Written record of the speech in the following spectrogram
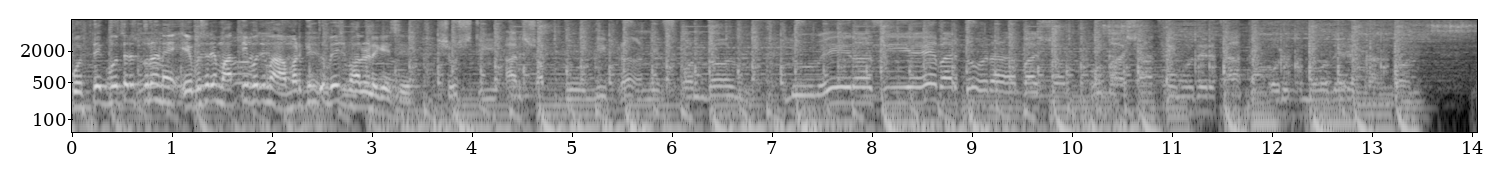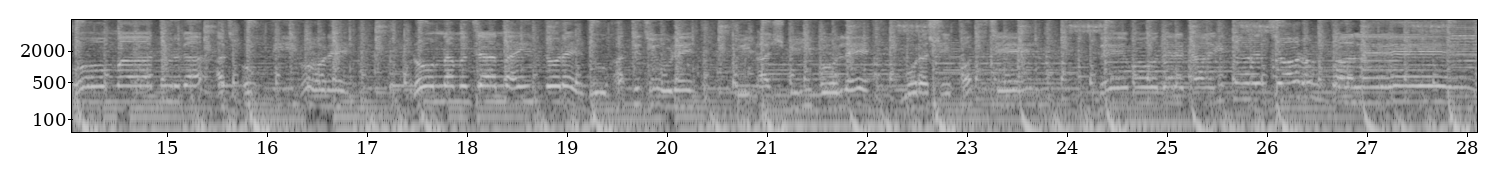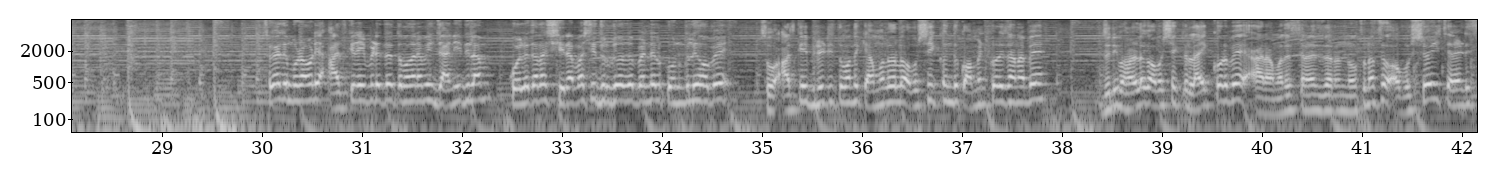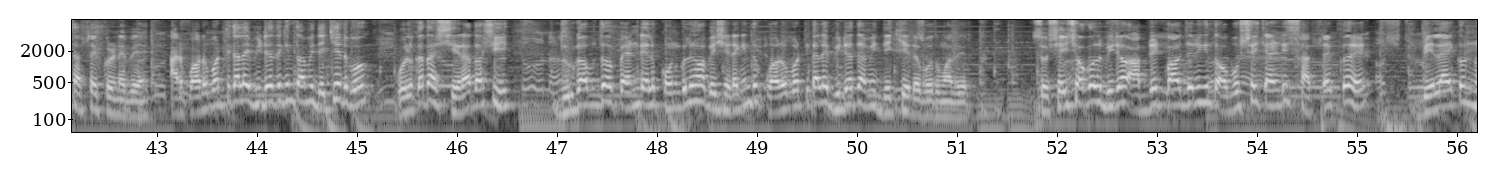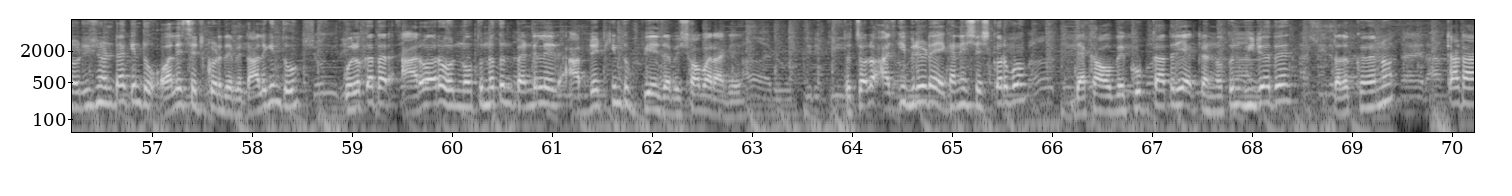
প্রত্যেক বছরের তুলনায় এবছরের মাতৃ প্রতিমা আমার কিন্তু বেশ ভালো লেগেছে। ষষ্ঠী আর সপ্তমী প্রাণের স্পন্দন। লুমের আসি এবার তোরা বাসন। সাথে মোদের থাক করুক মোদের প্রাঙ্গন ও মা দুর্গা আজ ভক্তি প্রণাম জানাই তোরে দু হাত জুড়ে। তুই আসবি বলে মোরা সে পথ চেয়ে। দে মোদের ঠাই তোর চরণ তলে। ঠিক আছে মোটামুটি আজকের এই ভিডিওতে তোমাদের আমি জানিয়ে দিলাম কলকাতার সেরাবাসী দুর্গাপূজা প্যান্ডেল কোনগুলি হবে। সো আজকের ভিডিওটি তোমাদের কেমন লাগল অবশ্যই কিন্তু কমেন্ট করে জানাবে। যদি ভালো লাগে অবশ্যই একটা লাইক করবে, আর আমাদের চ্যানেলে যারা নতুন আছে, অবশ্যই চ্যানেলটি সাবস্ক্রাইব করে নেবে। আর পরবর্তীকালে ভিডিওতে কিন্তু আমি দেখিয়ে দেবো কলকাতার সেরা দশই দুর্গাপুজো প্যান্ডেল কোনগুলি হবে, সেটা কিন্তু পরবর্তীকালে ভিডিওতে আমি দেখিয়ে দেবো তোমাদের। সো সেই সকল ভিডিও আপডেট পাওয়ার জন্য কিন্তু অবশ্যই চ্যানেলটি সাবস্ক্রাইব করে বেল আইকন নোটিফিকেশনটা কিন্তু অলে সেট করে দেবে। তাহলে কিন্তু কলকাতার আরও আরও নতুন নতুন প্যান্ডেলের আপডেট কিন্তু পেয়ে যাবে সবার আগে। তো চলো আজকে ভিডিওটা এখানেই শেষ করব। দেখা হবে খুব তাড়াতাড়ি একটা নতুন ভিডিওতে। ততক্ষণ টাটা।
